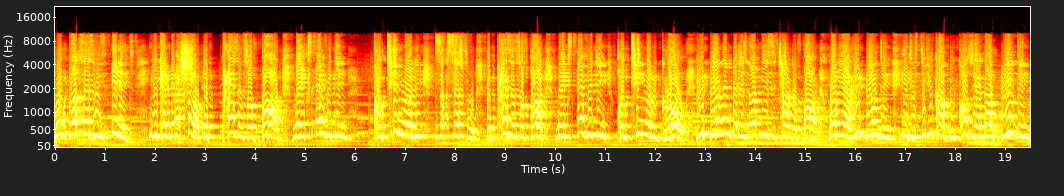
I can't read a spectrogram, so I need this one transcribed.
When God says He's in it, you can be assured the presence of God makes everything continually successful. The presence of God makes everything continually grow. Rebuilding is not easy, child of God. When you are rebuilding, it is difficult because you are now building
